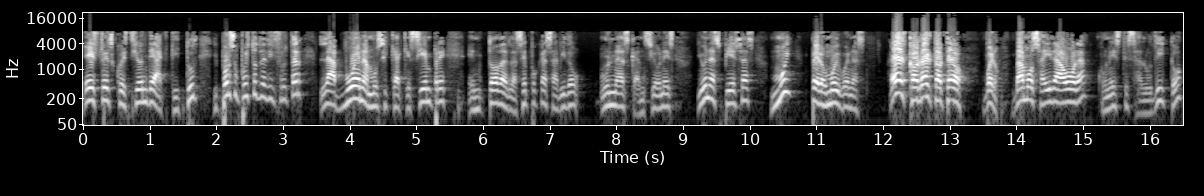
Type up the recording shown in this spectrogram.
Esto es cuestión de actitud y por supuesto de disfrutar la buena música que siempre, en todas las épocas, ha habido unas canciones y unas piezas muy, pero muy buenas. Es correcto, Teo. Bueno, vamos a ir ahora con este saludito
